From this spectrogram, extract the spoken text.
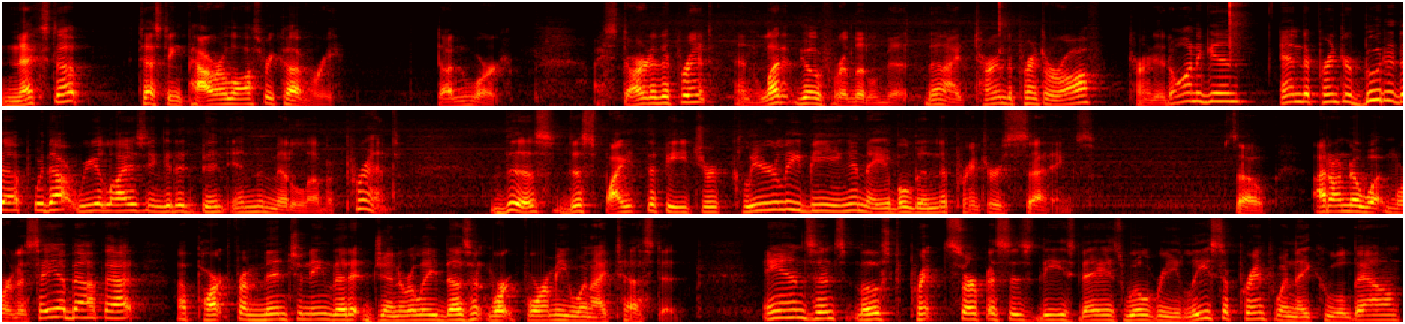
Next up, testing power loss recovery. Doesn't work. I started the print and let it go for a little bit. Then I turned the printer off, turned it on again, and the printer booted up without realizing it had been in the middle of a print. This despite the feature clearly being enabled in the printer's settings. So I don't know what more to say about that, apart from mentioning that it generally doesn't work for me when I test it. And since most print surfaces these days will release a print when they cool down,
